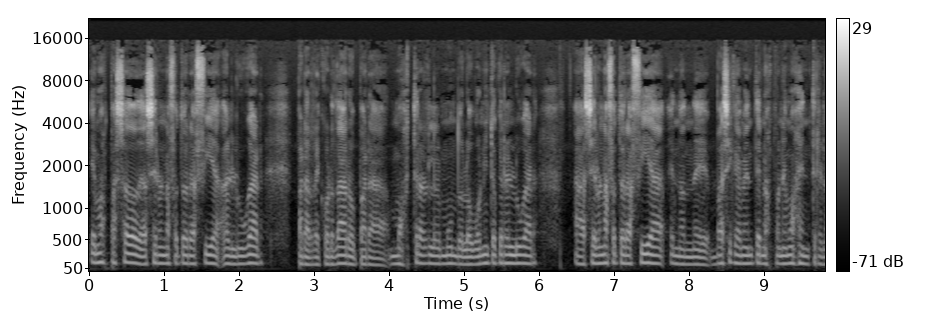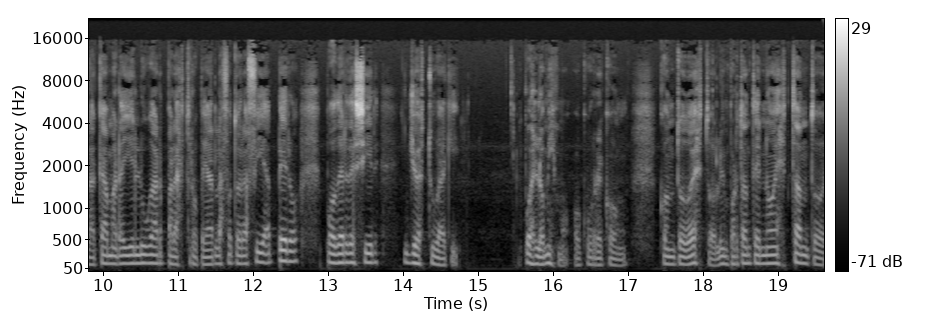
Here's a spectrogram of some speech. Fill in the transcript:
hemos pasado de hacer una fotografía al lugar para recordar o para mostrarle al mundo lo bonito que era el lugar a hacer una fotografía en donde básicamente nos ponemos entre la cámara y el lugar para estropear la fotografía, pero poder decir yo estuve aquí. Pues lo mismo ocurre con, con todo esto. Lo importante no es tanto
